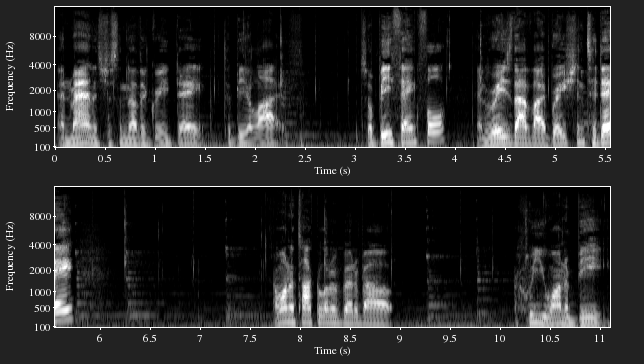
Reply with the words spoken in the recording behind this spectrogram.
And man, it's just another great day to be alive. So be thankful and raise that vibration. Today, I want to talk a little bit about who you want to be,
